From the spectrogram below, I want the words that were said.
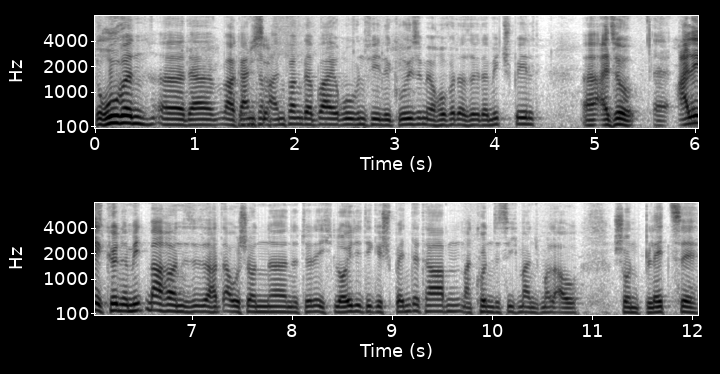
der Ruven, äh, der war ganz Grüße. am Anfang dabei. Ruven, viele Grüße. Wir hoffen, dass er wieder mitspielt. Äh, also äh, alle können mitmachen. Es hat auch schon äh, natürlich Leute, die gespendet haben. Man konnte sich manchmal auch schon Plätze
